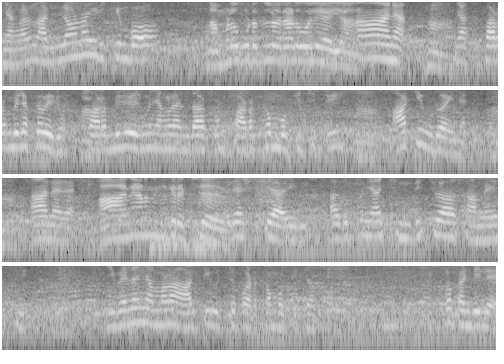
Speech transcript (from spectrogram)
ഞങ്ങൾ നല്ലോണം ഇരിക്കുമ്പോൾ നമ്മളെ കൂട്ടത്തിൽ ഒരാൾ പോലെയായി ആന പറമ്പിലൊക്കെ വരും. പറമ്പിൽ വരുമ്പോൾ ഞങ്ങൾ എന്താക്കും പടക്കം പൊട്ടിച്ചിട്ട് ആട്ടി വിടും അതിനെ ആനനെ. ആനയാണ് നിങ്ങൾക്ക് രക്ഷയായത്? അതിപ്പോൾ ഞാൻ ചിന്തിച്ചു ആ സമയത്ത് ഇവനെ നമ്മൾ ആട്ടി വിട്ട് പടക്കം പൊട്ടിച്ചപ്പോൾ ഇപ്പോൾ കണ്ടില്ലേ?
